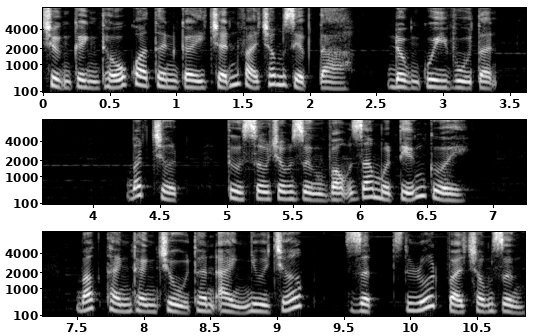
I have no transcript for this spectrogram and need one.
trường kình thấu qua thân cây chấn vào trong diệp tà, đồng quy vô tận. Bất chợt, từ sâu trong rừng vọng ra một tiếng cười. Bác thành thành chủ thân ảnh như chớp, giật luốt vào trong rừng.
